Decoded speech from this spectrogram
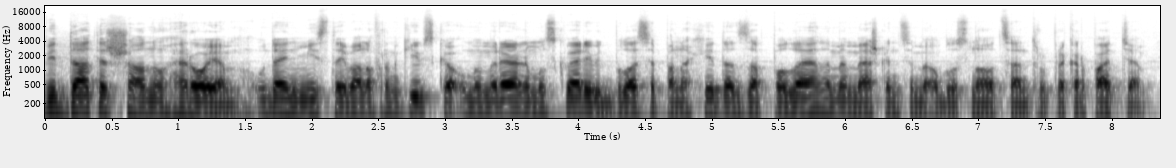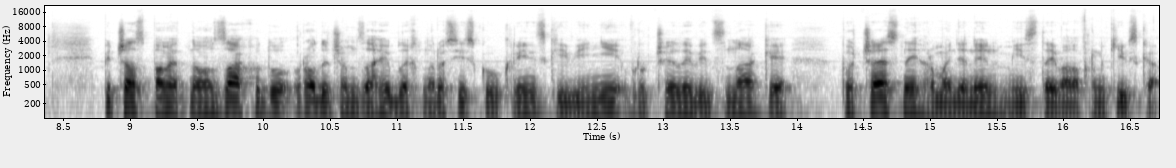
Віддати шану героям у день міста Івано-Франківська у меморіальному сквері відбулася панахида за полеглими мешканцями обласного центру Прикарпаття. Під час пам'ятного заходу родичам загиблих на російсько-українській війні вручили відзнаки почесний громадянин міста Івано-Франківська.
